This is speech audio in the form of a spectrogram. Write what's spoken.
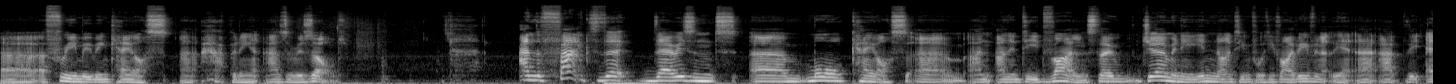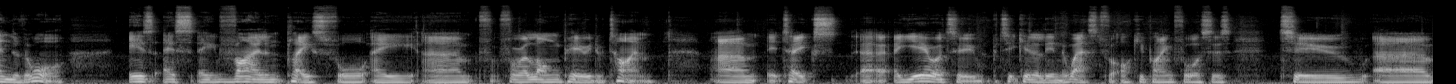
uh, a free moving chaos uh, happening as a result. And the fact that there isn't um, more chaos um, and, and indeed violence, though Germany in 1945, even at the at the end of the war, is as a violent place for a um, f- for a long period of time. Um, it takes a, a, year or two, particularly in the West, for occupying forces to uh,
